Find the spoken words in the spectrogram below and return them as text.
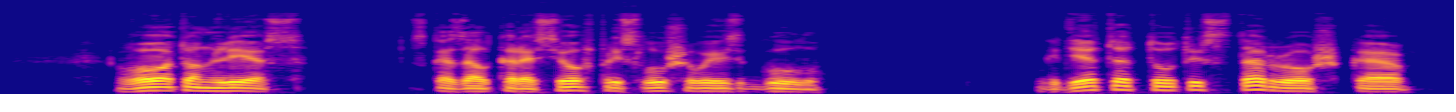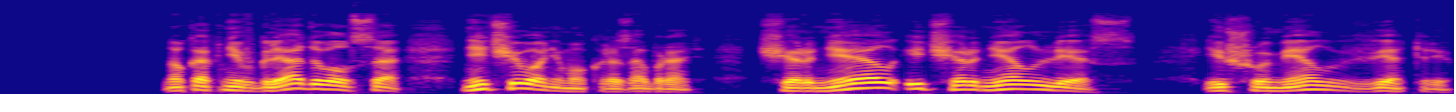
— Вот он лес, — сказал Карасев, прислушиваясь к гулу. — Где-то тут и сторожка. Но как не вглядывался, ничего не мог разобрать. Чернел и чернел лес, и шумел в ветре.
